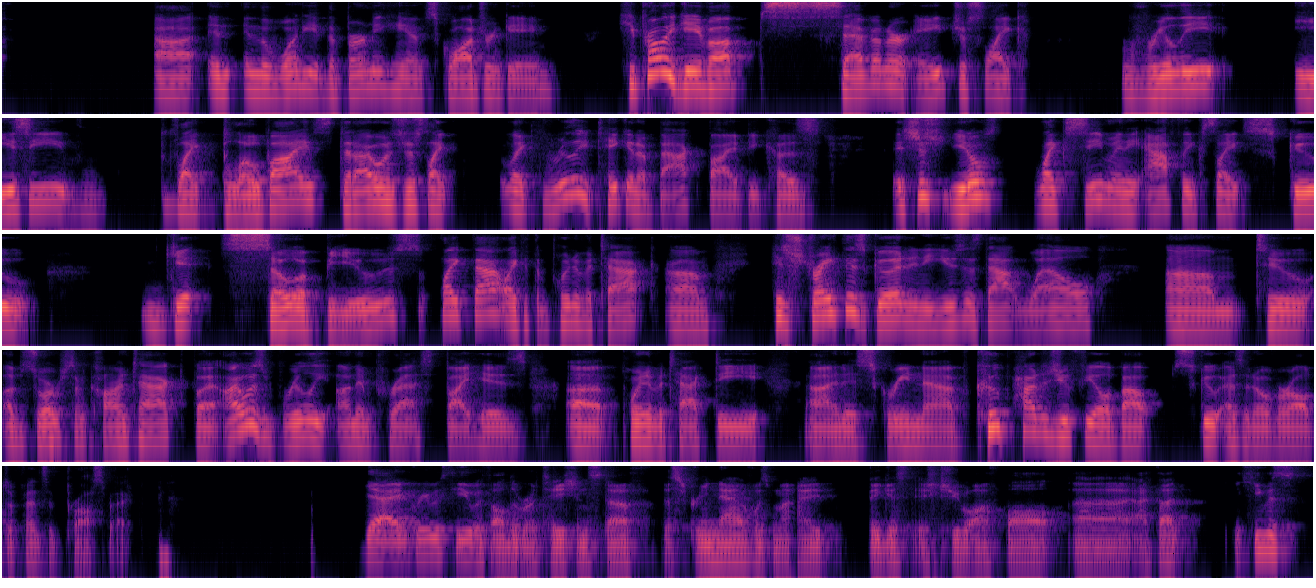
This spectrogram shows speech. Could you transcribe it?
uh in in the one the Birmingham Squadron game, he probably gave up seven or eight just like really easy like blow bys that I was just like like really taken aback by because it's just you don't like see many athletes like Scoot get so abused like that, like at the point of attack. Um, his strength is good and he uses that well um to absorb some contact but i was really unimpressed by his uh point of attack d uh, and his screen nav. Coop how did you feel about scoot as an overall defensive prospect? Yeah i agree with you with all the rotation stuff. The screen nav was my biggest issue off ball. Uh i thought he was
